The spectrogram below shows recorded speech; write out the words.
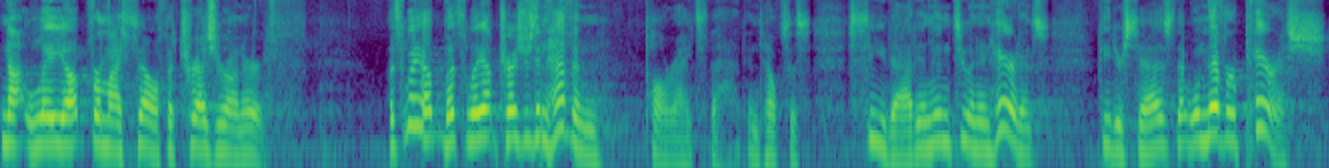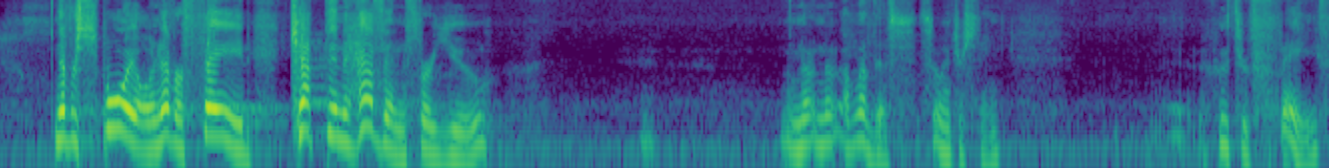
not lay up for myself a treasure on earth. Let's lay up, let's lay up treasures in heaven, Paul writes that and helps us see that. And into an inheritance, Peter says, that will never perish, never spoil, or never fade, kept in heaven for you. No, no, I love this. It's so interesting who through faith,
